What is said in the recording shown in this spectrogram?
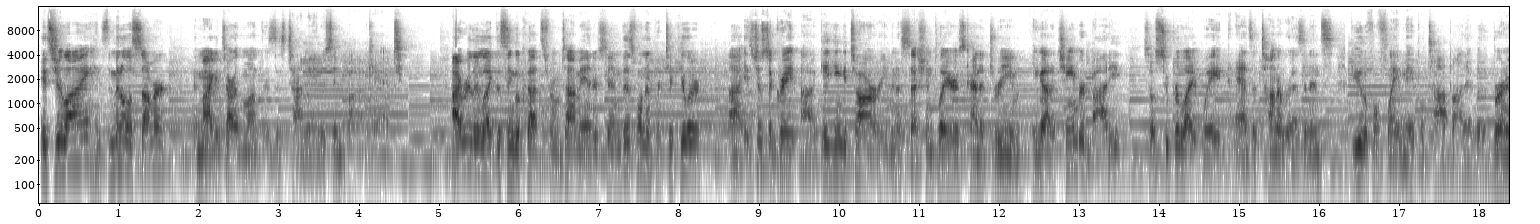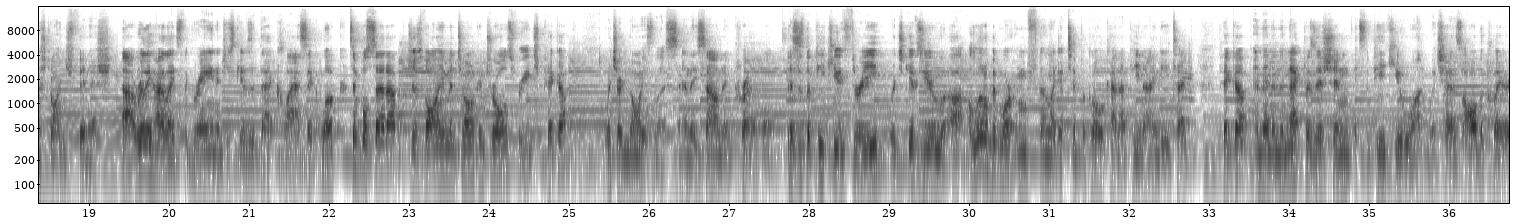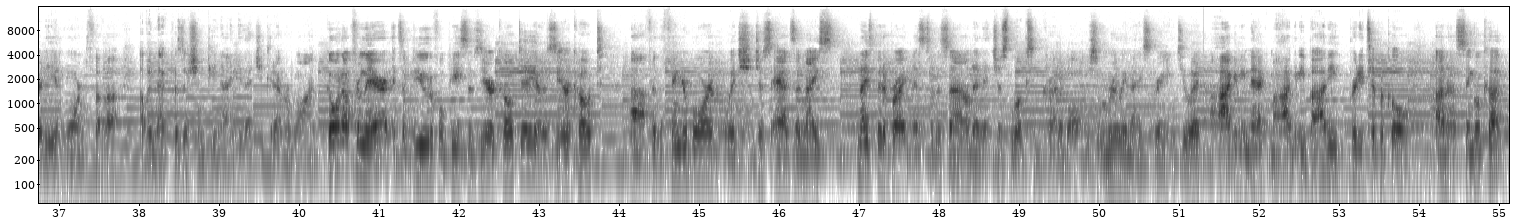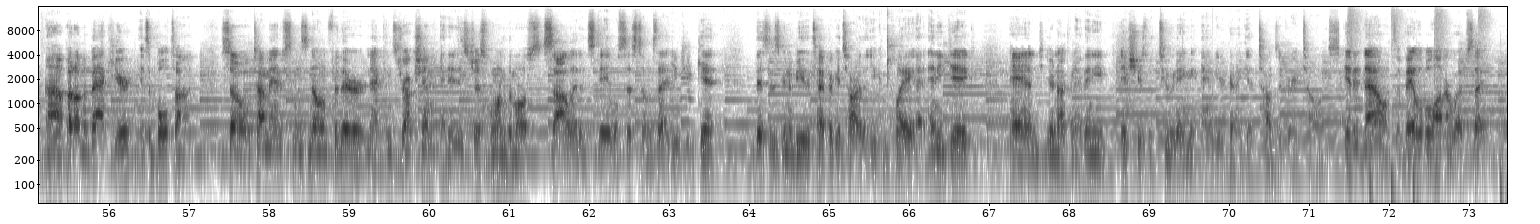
It's July, it's the middle of summer, and my guitar of the month is this Tom Anderson Bobcat. I really like the single cuts from Tom Anderson. This one in particular uh, is just a great uh, gigging guitar or even a session player's kind of dream. You got a chambered body, so super lightweight and adds a ton of resonance. Beautiful flame maple top on it with a burnished orange finish. Uh, really highlights the grain and just gives it that classic look. Simple setup, just volume and tone controls for each pickup which are noiseless and they sound incredible. This is the PQ3, which gives you uh, a little bit more oomph than like a typical kind of P90 type pickup. And then in the neck position, it's the PQ1, which has all the clarity and warmth of a, of a neck position P90 that you could ever want. Going up from there, it's a beautiful piece of ziricote or ziricote uh, for the fingerboard, which just adds a nice, nice bit of brightness to the sound, and it just looks incredible. There's some really nice grain to it. Mahogany neck, mahogany body, pretty typical on a single cut. Uh, but on the back here, it's a bolt-on. So Tom Anderson's known for their neck construction, and it is just one of the most solid and stable systems that you can get. This is going to be the type of guitar that you can play at any gig and you're not going to have any issues with tuning and you're going to get tons of great tones. Get it now. It's available on our website.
